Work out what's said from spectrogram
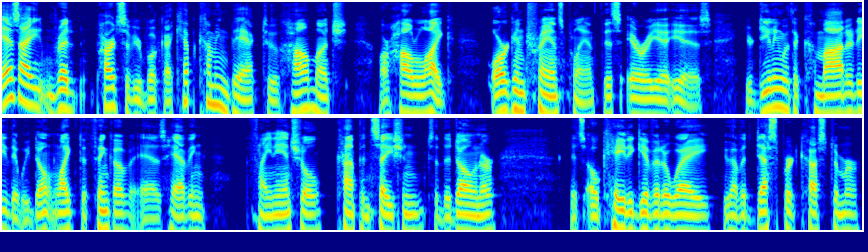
As I read parts of your book, I kept coming back to how much or how like organ transplant this area is. You're dealing with a commodity that we don't like to think of as having financial compensation to the donor. It's okay to give it away. You have a desperate customer.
